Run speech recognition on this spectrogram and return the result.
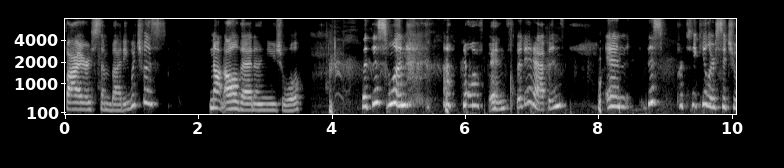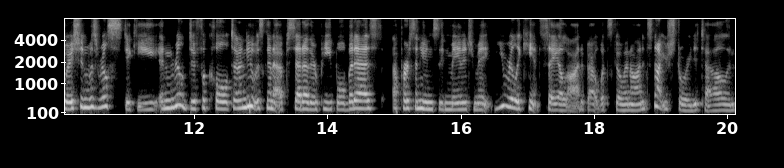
fire somebody, which was not all that unusual. but this one, no offense, but it happens. And this particular situation was real sticky and real difficult. And I knew it was going to upset other people. But as a person who's in management, you really can't say a lot about what's going on. It's not your story to tell. And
